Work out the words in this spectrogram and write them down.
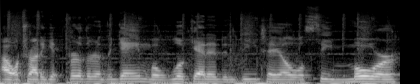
I will try to get further in the game. We'll look at it in detail. We'll see more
